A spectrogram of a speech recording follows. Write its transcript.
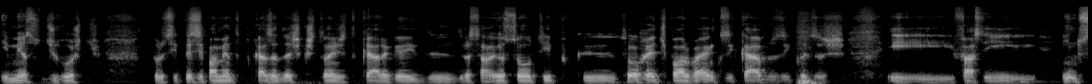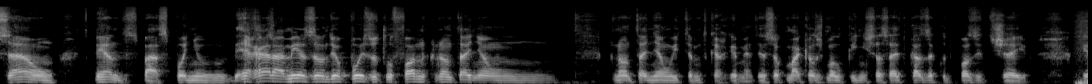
imensos desgostos, principalmente por causa das questões de carga e de duração. Eu sou o tipo que sou redes powerbanks e cabos e coisas e, e faço e indução, depende, pá, se ponho. É raro a mesa onde eu pus o telefone que não tenham. Um, que não tenham um item de carregamento. Eu sou como aqueles maluquinhos só sai de casa com o depósito cheio, que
